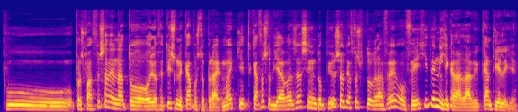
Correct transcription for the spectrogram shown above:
που προσπαθούσαν να το οριοθετήσουν κάπως το πράγμα και καθώς το διάβαζα συνειδητοποιούσα ότι αυτός που το γράφε, ο Φέχη, δεν είχε καταλάβει καν τι έλεγε.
